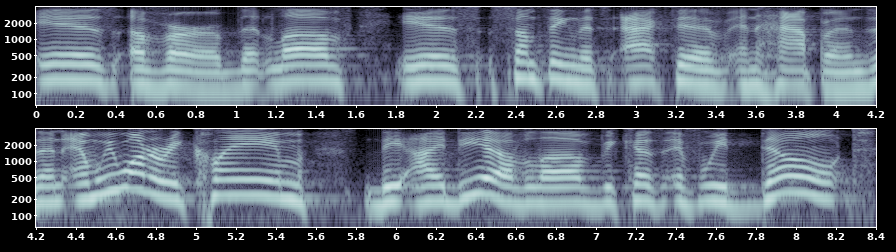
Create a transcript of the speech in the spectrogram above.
is a verb, that love is something that's active and happens. And, and we want to reclaim the idea of love because if we don't,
